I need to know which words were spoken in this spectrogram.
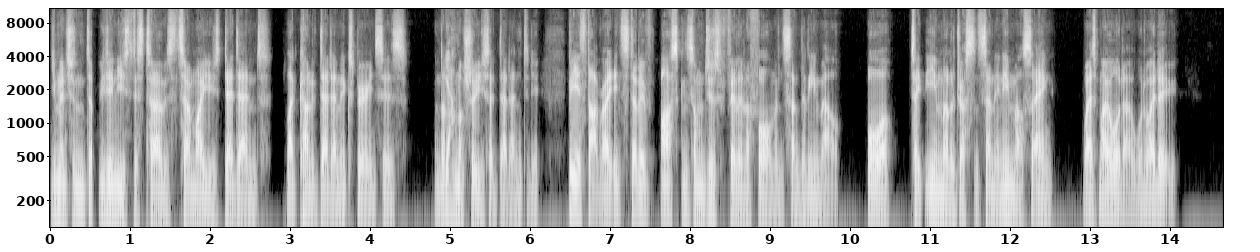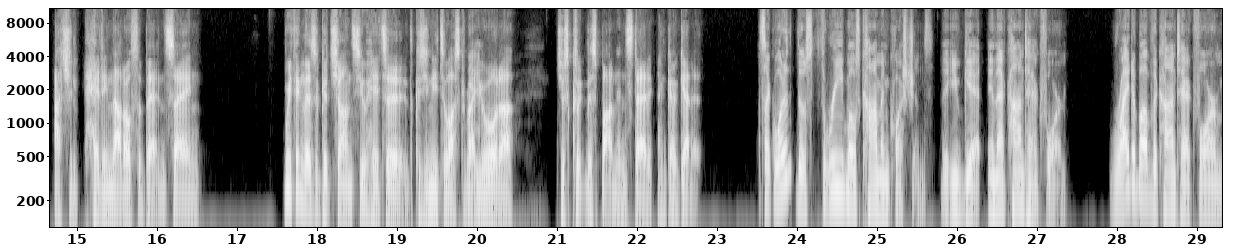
you mentioned you didn't use this term. It's the term I use, dead end, like kind of dead end experiences. I'm not, yeah. I'm not sure you said dead end, did you? But it's that, right? Instead of asking someone to just fill in a form and send an email or take the email address and send an email saying, where's my order? What do I do? Actually heading that off a bit and saying, we think there's a good chance you're here to, because you need to ask about your order. Just click this button instead and go get it. It's like, what are those three most common questions that you get in that contact form? Right above the contact form,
